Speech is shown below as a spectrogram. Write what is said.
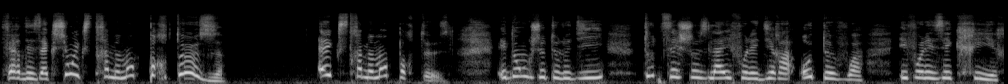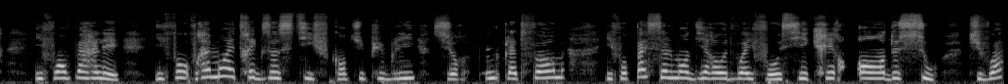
faire des actions extrêmement porteuses extrêmement porteuse. Et donc, je te le dis, toutes ces choses-là, il faut les dire à haute voix, il faut les écrire, il faut en parler, il faut vraiment être exhaustif quand tu publies sur une plateforme. Il faut pas seulement dire à haute voix, il faut aussi écrire en dessous, tu vois,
